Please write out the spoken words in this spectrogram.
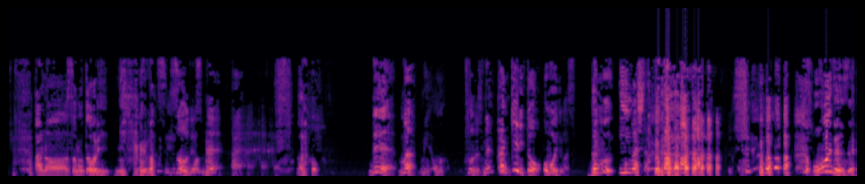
あのーその通りに聞こえますよそうですね。。はいはいはいあの、はい。で、まあ、みおそうですね。はっきりと覚えてます。僕、言いました。覚えてるんですね。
